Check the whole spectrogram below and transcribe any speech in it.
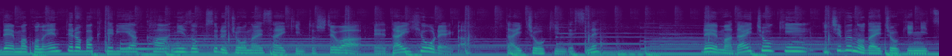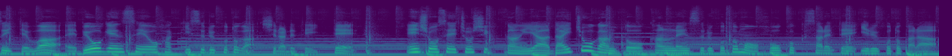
で、まあ、このエンテロバクテリア化に属する腸内細菌としては、えー、代表例が大腸菌ですね。で、まあ、大腸菌一部の大腸菌については、え病原性を発揮することが知られていて炎症性腸疾患や大腸がんと関連することも報告されていることから、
